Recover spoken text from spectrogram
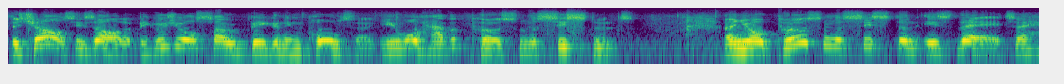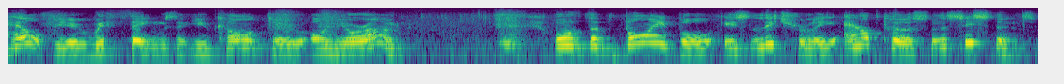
the chances are that because you're so big and important, you will have a personal assistant. And your personal assistant is there to help you with things that you can't do on your own. Well, the Bible is literally our personal assistant.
